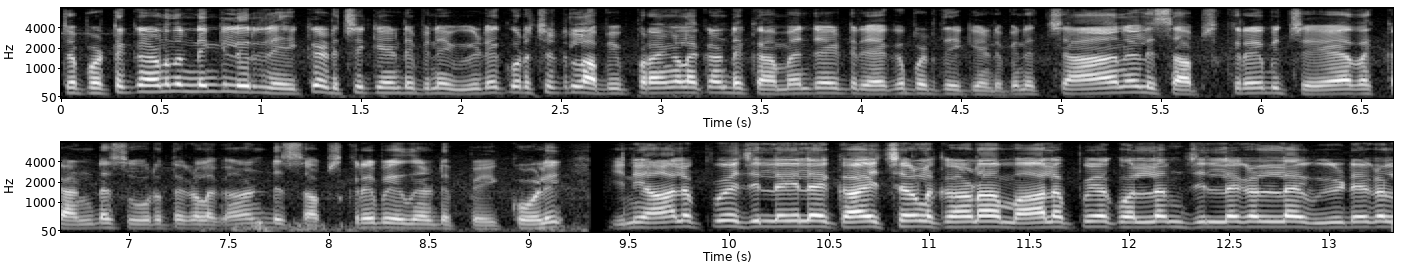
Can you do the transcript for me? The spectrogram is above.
ഇഷ്ടപ്പെട്ടുകയാണെന്നുണ്ടെങ്കിൽ ഒരു ലൈക്ക് അടിച്ചേക്കേണ്ടി. പിന്നെ വീഡിയോ കുറിച്ചിട്ടുള്ള അഭിപ്രായങ്ങളൊക്കെ കണ്ട് കമന്റ് ആയിട്ട് രേഖപ്പെടുത്തിയേക്കേണ്ടി. പിന്നെ ചാനൽ സബ്സ്ക്രൈബ് ചെയ്യാതെ കണ്ട സുഹൃത്തുക്കളെ കണ്ട് സബ്സ്ക്രൈബ് ചെയ്തുകൊണ്ട് പെയ്ക്കോളി. ഇനി ആലപ്പുഴ ജില്ലയിലെ കാഴ്ചകൾ കാണാം. ആലപ്പുഴ കൊല്ലം ജില്ലകളിലെ വീഡിയോകൾ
